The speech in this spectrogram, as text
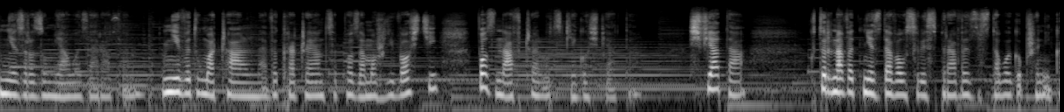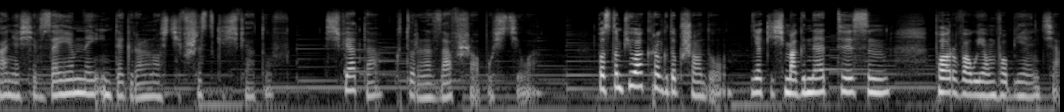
niezrozumiałe zarazem, niewytłumaczalne, wykraczające poza możliwości poznawcze ludzkiego świata. Świata, który nawet nie zdawał sobie sprawy ze stałego przenikania się wzajemnej integralności wszystkich światów. Świata, które na zawsze opuściła. Postąpiła krok do przodu. Jakiś magnetyzm porwał ją w objęcia.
